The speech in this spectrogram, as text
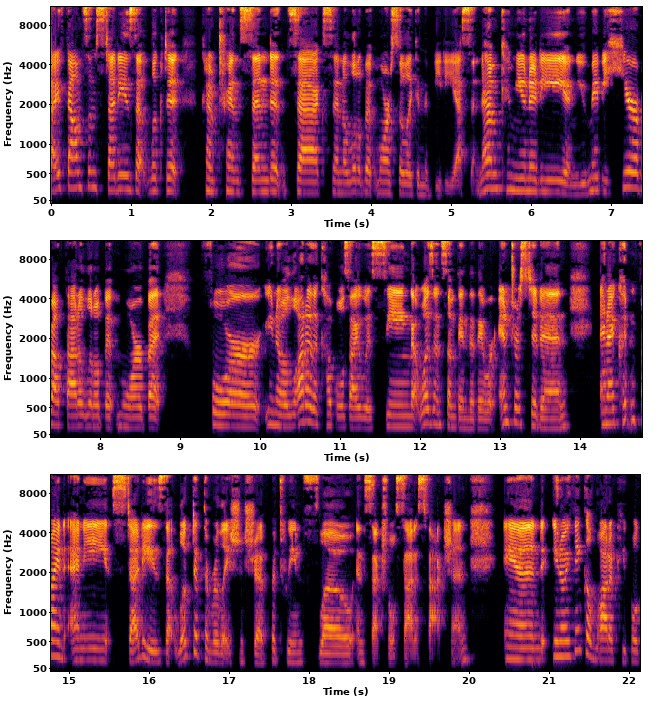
I found some studies that looked at kind of transcendent sex and a little bit more so like in the BDSM community. And you maybe hear about that a little bit more. But for you know a lot of the couples i was seeing that wasn't something that they were interested in. And i couldn't find any studies that looked at the relationship between flow and sexual satisfaction. And you know i think a lot of people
